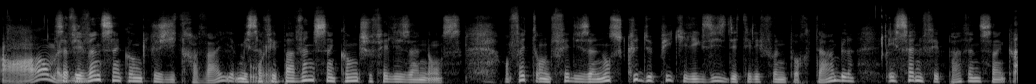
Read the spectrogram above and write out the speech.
Ah, on Ça dit- fait 25 ans que j'y travaille, mais ça Oui. fait pas 25 ans que je fais les annonces. En fait, on ne fait des annonces que depuis qu'il existe des téléphones portables, et ça ne fait pas 25 ans.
